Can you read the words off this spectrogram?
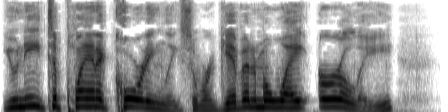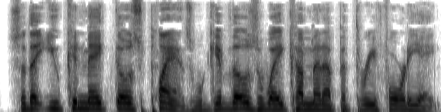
You need to plan accordingly. So we're giving them away early so that you can make those plans. We'll give those away coming up at 348.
